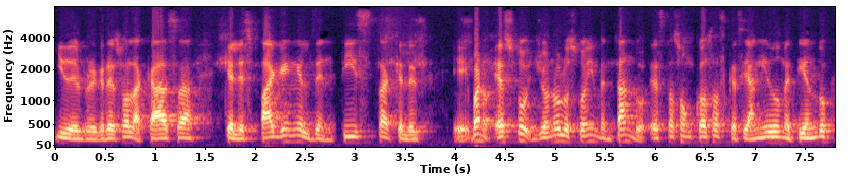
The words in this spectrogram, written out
y de regreso a la casa, que les paguen el dentista, que les... Eh, bueno, esto yo no lo estoy inventando, estas son cosas que se han ido metiendo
